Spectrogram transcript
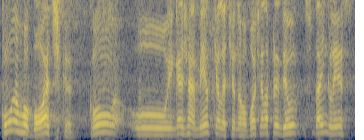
com a robótica, com o engajamento que ela tinha na robótica, ela aprendeu a estudar inglês.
